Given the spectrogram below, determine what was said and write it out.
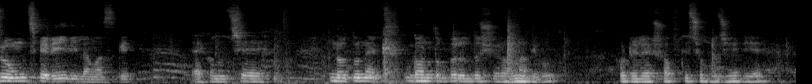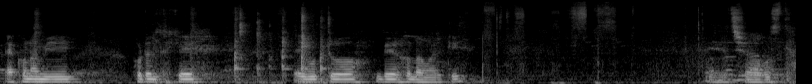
রুম ছেড়েই দিলাম আজকে। এখন হচ্ছে নতুন এক গন্তব্যের উদ্দেশ্যে রওনা দিব হোটেলের সব কিছু বুঝিয়ে দিয়ে। এখন আমি হোটেল থেকে এই এইমাত্র বের হলাম আর কি। এই হচ্ছে অবস্থা।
